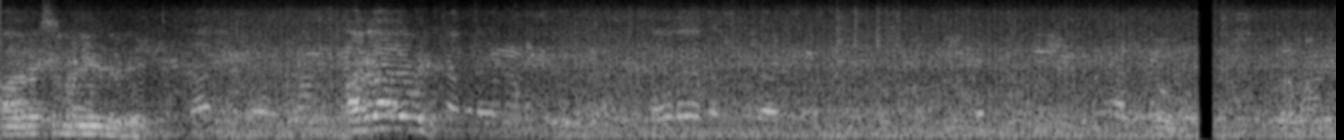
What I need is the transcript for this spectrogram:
आरक्षण बनी देते अगला आ जाओ भाई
